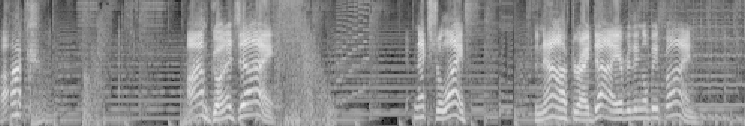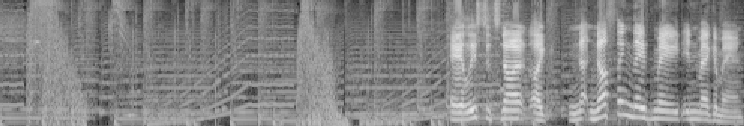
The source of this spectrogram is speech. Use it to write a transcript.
Fuck! I'm gonna die! Got an extra life. So now after I die, everything will be fine. Hey, at least it's not like nothing they've made in Mega Man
